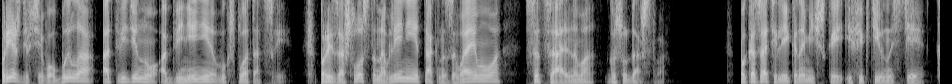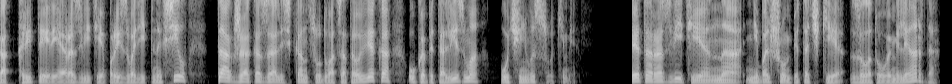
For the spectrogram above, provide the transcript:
Прежде всего было отведено обвинение в эксплуатации. Произошло становление так называемого социального государства. Показатели экономической эффективности как критерия развития производительных сил также оказались к концу XX века у капитализма очень высокими. Это развитие на небольшом пятачке золотого миллиарда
